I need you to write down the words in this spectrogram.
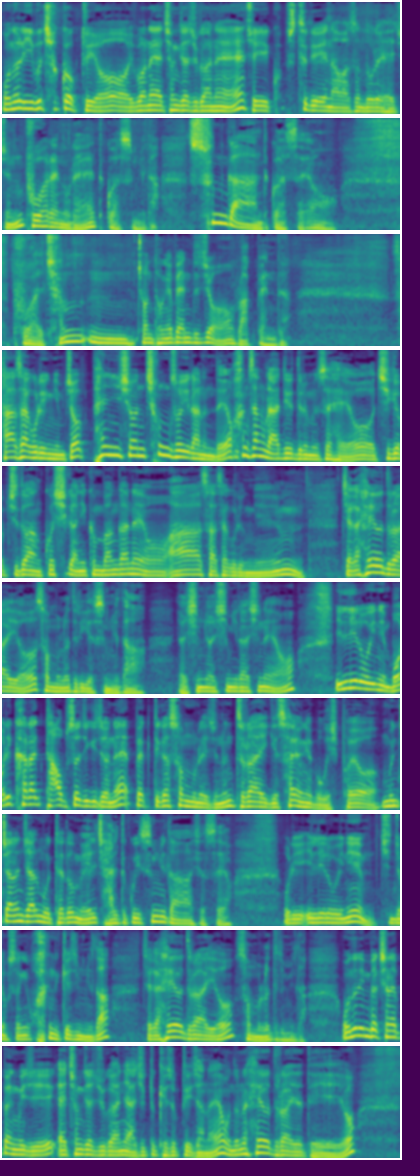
오늘 2부 첫 곡도요. 이번 애청자 주간에 저희 스튜디오에 나와서 노래해준 부활의 노래 듣고 왔습니다. 순간 듣고 왔어요. 부활 참 음, 전통의 밴드죠. 락 밴드. 4496님, 저 펜션 청소 일 하는데요. 항상 라디오 들으면서 해요. 지겹지도 않고 시간이 금방 가네요. 아, 4496님. 제가 헤어드라이어 선물로 드리겠습니다. 열심히 열심히 일하시네요. 1152님, 머리카락 다 없어지기 전에 백디가 선물해주는 드라이기 사용해보고 싶어요. 문자는 잘 못해도 매일 잘 듣고 있습니다. 하셨어요. 우리 1152님, 진정성이 확 느껴집니다. 제가 헤어드라이어 선물로 드립니다. 오늘 인백션의 백뮤직 애청자 주간이 아직도 계속되잖아요. 오늘은 헤어드라이어 Day예요.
